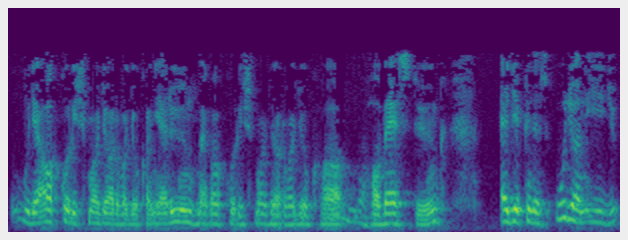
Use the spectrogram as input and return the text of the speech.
ugye akkor is magyar vagyok, ha nyerünk, meg akkor is magyar vagyok, ha, ha vesztünk. Egyébként ez ugyanígy,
